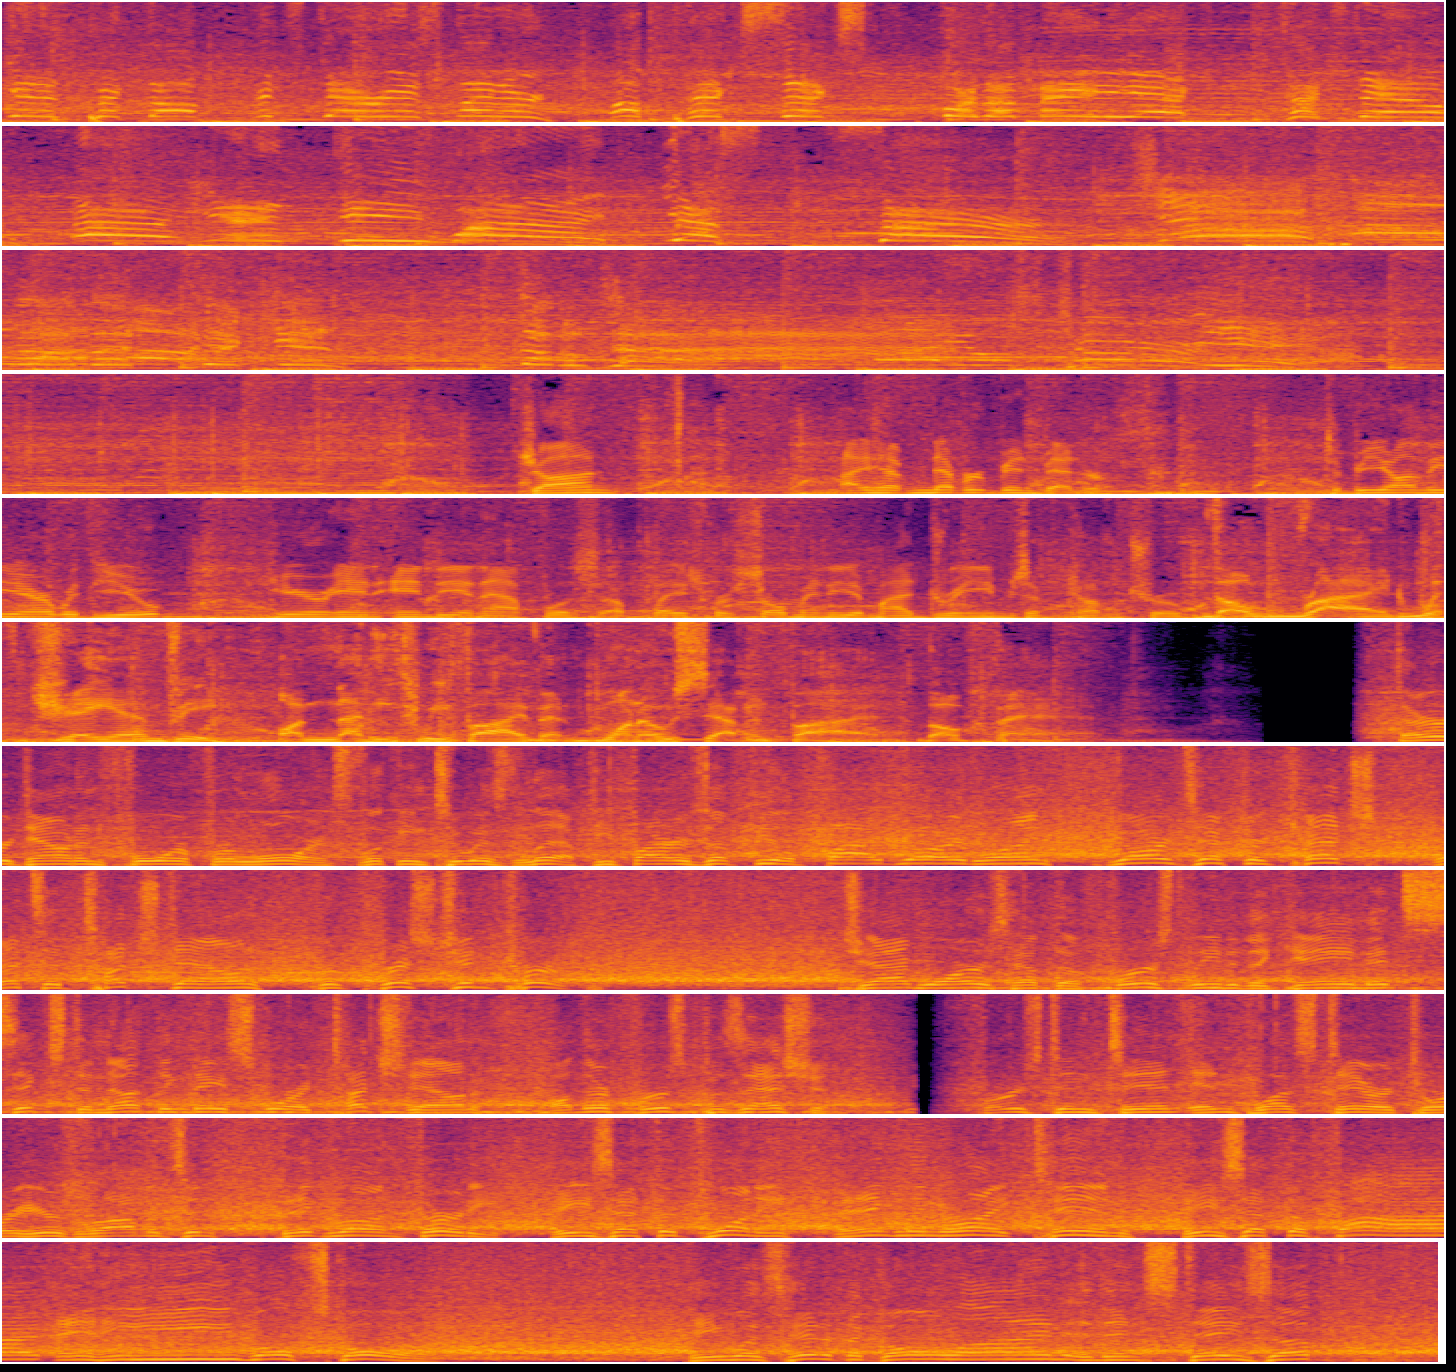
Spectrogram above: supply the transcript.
And again, it's picked up. It's Darius Leonard. A pick six for the Maniac. Touchdown, I-N-D-Y. Yes, sir. Oh, oh the Dickens! Double time! Myles Turner. Yeah! John, I have never been better to be on the air with you here in Indianapolis, a place where so many of my dreams have come true. The Ride with JMV on 93.5 and 107.5. The Fan. Third down and four for Lawrence, looking to his left. He fires upfield, five yard line, yards after catch. That's a touchdown for Christian Kirk. Jaguars have the first lead of the game. It's six to nothing. They score a touchdown on their first possession. First and 10 in plus territory. Here's Robinson. Big run, 30. He's at the 20, angling right, 10. He's at the 5, and he will score. He was hit at the goal line and then stays up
